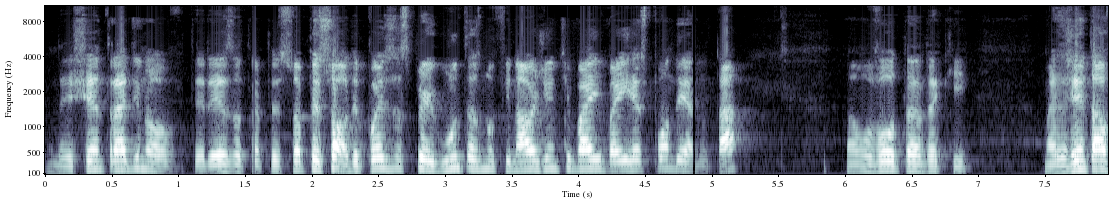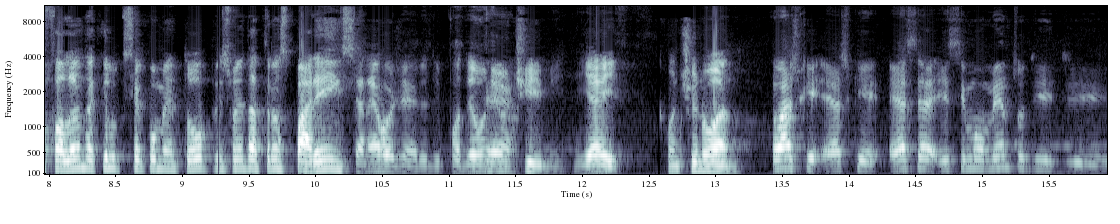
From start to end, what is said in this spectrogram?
Deixa entrar de novo. Tereza, outra pessoa. Pessoal, depois das perguntas no final a gente vai, vai respondendo, tá? Vamos voltando aqui. Mas a gente estava falando aquilo que você comentou, principalmente da transparência, né, Rogério? De poder unir é. o time. E aí, continuando. Eu acho que, acho que essa, esse momento de, de,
